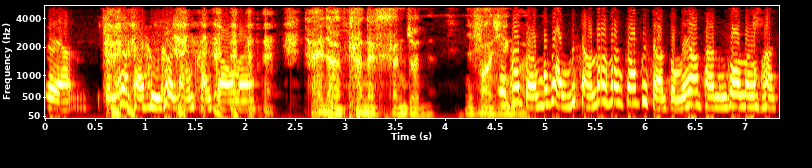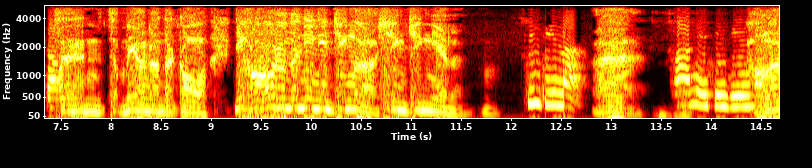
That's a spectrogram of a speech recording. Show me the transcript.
对呀、怎么样才能够让他高呢？台长看得很准的，你放心对他吧。长不高，我们想让他高，不想怎么样才能够让他高？这怎么样让他高啊？你好好让他念念经啊，心经念了，嗯，心经呐，哎，啊，念心经。好了，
